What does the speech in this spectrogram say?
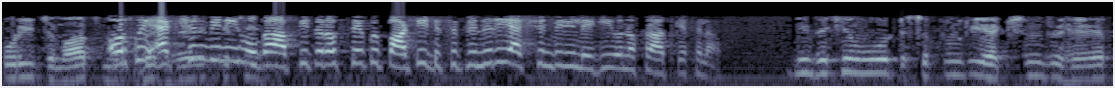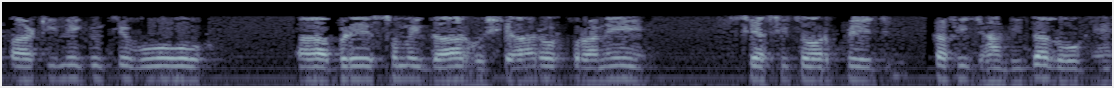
पूरी जमात और कोई एक्शन भी नहीं होगा आपकी तरफ़ से कोई पार्टी डिसिप्लिनरी एक्शन भी नहीं लेगी उन अफराद के खिलाफ? नहीं देखिए वो डिसिप्लिनरी एक्शन जो है पार्टी ने क्योंकि वो बड़े समझदार होशियार और पुराने सियासी तौर पे काफ़ी जहांदीदा लोग हैं।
